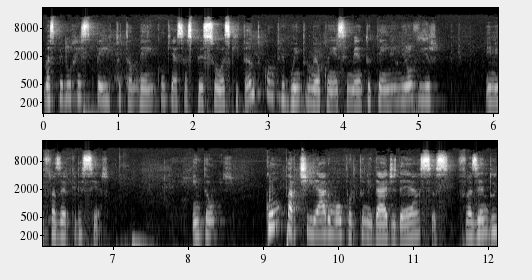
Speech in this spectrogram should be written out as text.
mas pelo respeito também com que essas pessoas que tanto contribuem para o meu conhecimento têm em me ouvir e me fazer crescer. Então, compartilhar uma oportunidade dessas, fazendo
